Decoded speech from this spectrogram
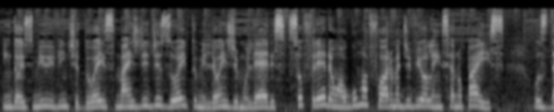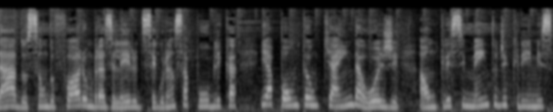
Em 2022, mais de 18 milhões de mulheres sofreram alguma forma de violência no país. Os dados são do Fórum Brasileiro de Segurança Pública e apontam que ainda hoje há um crescimento de crimes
